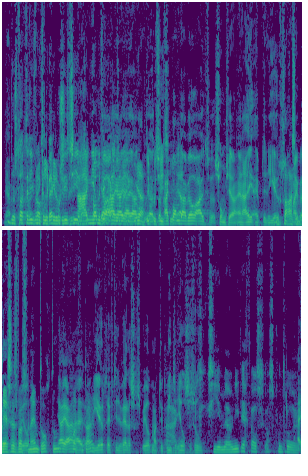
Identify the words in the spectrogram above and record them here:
Ja, dan startte hij vanaf de backpositie. Hij kwam ja, ja, ja, Ja, die positie, hij kwam daar wel uit eh, soms, ja. En hij heeft in de jeugd... en wel Dessers was van hem, toch? Toen Ja, ja hij- het in de jeugd heeft hij er wel eens gespeeld, maar natuurlijk niet een heel seizoen. Ik zie hem nou niet echt als, als controleur. Hij,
